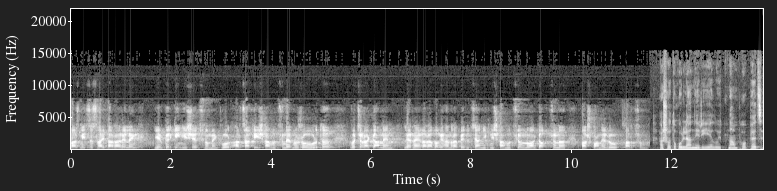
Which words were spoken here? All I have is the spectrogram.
բազմիցս հայտարարել ենք եւ կրկին հիշեցնում ենք, որ Արցախի իշխանություններն ու ժողովուրդը վճռական են Լեռնային Ղարաբաղի Հանրապետության ինքնիշխանությունն ու անկախությունը պաշտպանելու հարցում։ Աշոտ Ղուլյանն իր ելույթն ամփոփեց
